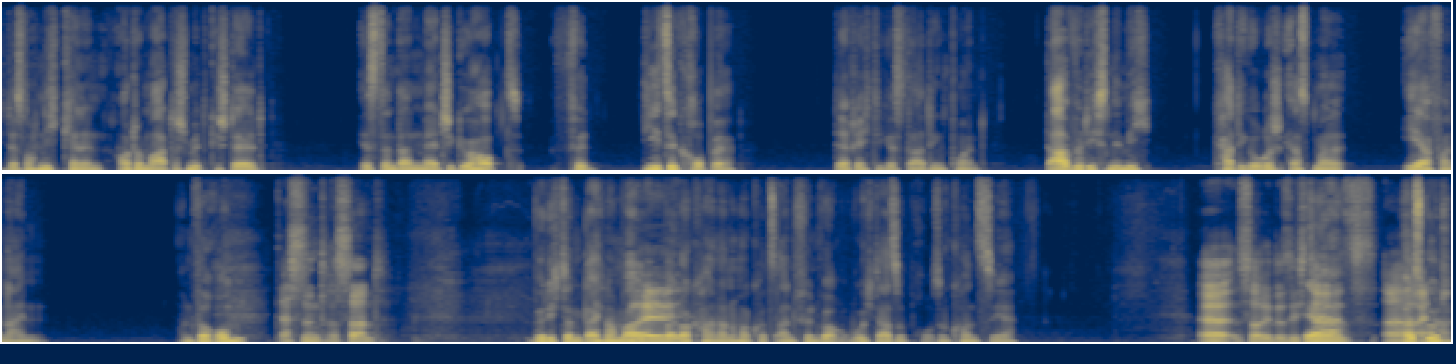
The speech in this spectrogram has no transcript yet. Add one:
die das noch nicht kennen, automatisch mitgestellt. Ist denn dann Magic überhaupt für diese Gruppe der richtige Starting Point? Da würde ich es nämlich kategorisch erstmal eher verneinen. Und warum? Das ist interessant. Würde ich dann gleich nochmal bei Lorcana nochmal kurz anführen, wo, wo ich da so Pros und Cons sehe. Äh, sorry, dass ich Ja, da jetzt äh, alles gut.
